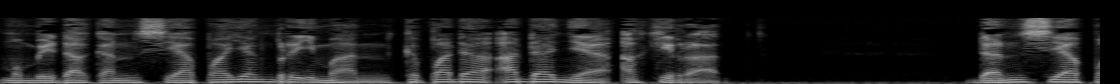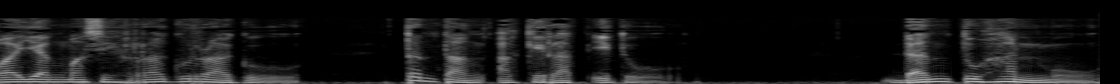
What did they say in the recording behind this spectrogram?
membedakan siapa yang beriman kepada adanya akhirat dan siapa yang masih ragu-ragu tentang akhirat itu. Dan Tuhanmu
